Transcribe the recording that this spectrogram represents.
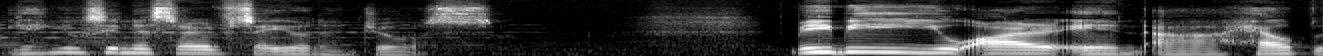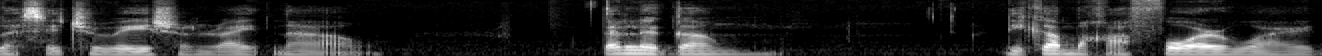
yan yung sineserve sa iyo ng Diyos. Maybe you are in a helpless situation right now. Talagang di ka maka-forward.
